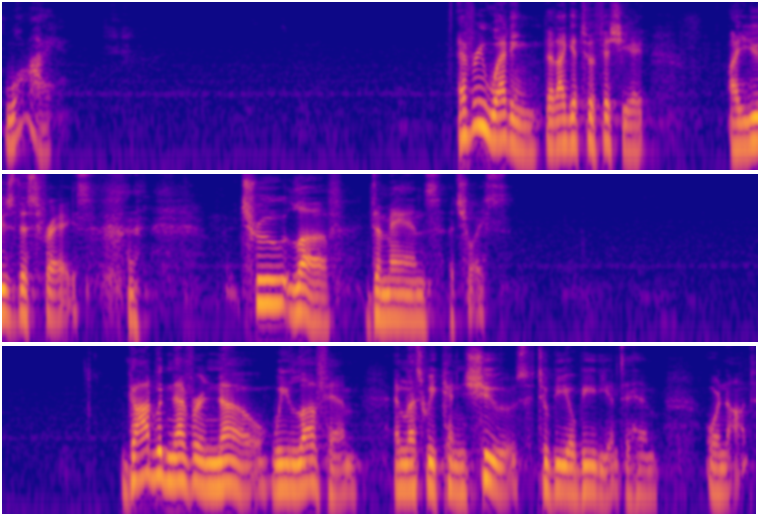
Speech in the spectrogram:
Why? Every wedding that I get to officiate, I use this phrase True love demands a choice. God would never know we love him unless we can choose to be obedient to him or not.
